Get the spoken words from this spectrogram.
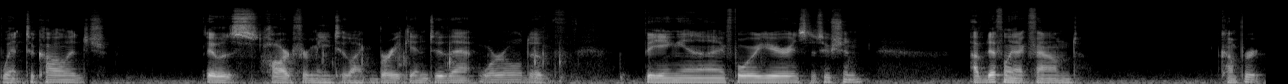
went to college it was hard for me to like break into that world of being in a four year institution. I've definitely like found comfort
